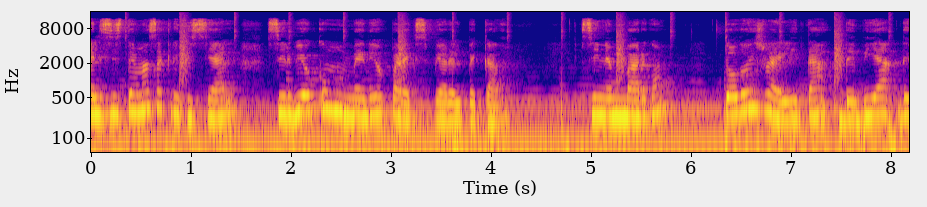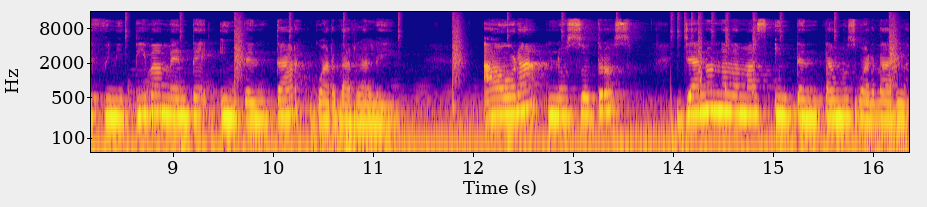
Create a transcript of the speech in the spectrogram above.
el sistema sacrificial sirvió como medio para expiar el pecado. Sin embargo, todo israelita debía definitivamente intentar guardar la ley. Ahora nosotros ya no nada más intentamos guardarla,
